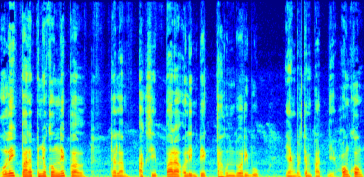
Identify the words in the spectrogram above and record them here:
oleh para penyokong Nepal dalam aksi para Olimpik tahun 2000 yang bertempat di Hong Kong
